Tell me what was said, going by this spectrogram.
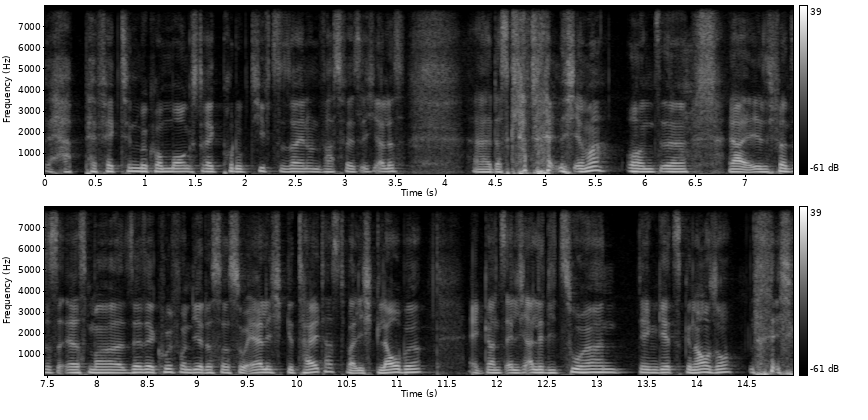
ja, perfekt hinbekommen, morgens direkt produktiv zu sein und was weiß ich alles. Äh, das klappt halt nicht immer. Und äh, ja, ich fand es erstmal sehr, sehr cool von dir, dass du das so ehrlich geteilt hast, weil ich glaube, ey, ganz ehrlich, alle, die zuhören, denen geht es genauso. ich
